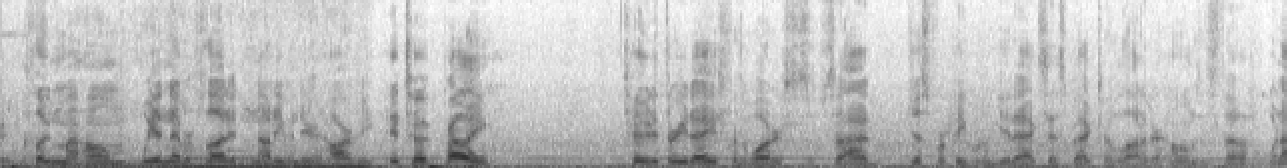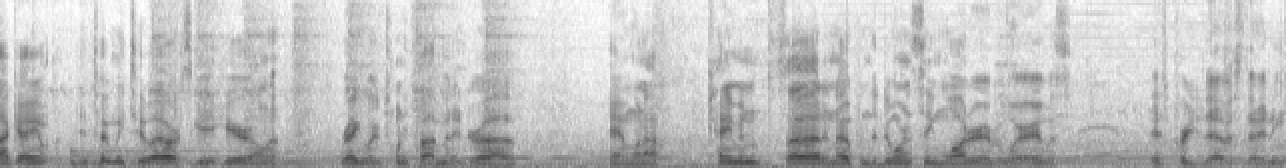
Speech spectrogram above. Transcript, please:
including my home, we had never flooded, not even during Harvey. It took probably two to three days for the water to subside just for people to get access back to a lot of their homes and stuff. When I came, it took me two hours to get here on a regular 25 minute drive. And when I came inside and opened the door and seen water everywhere, it was, it was pretty devastating.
